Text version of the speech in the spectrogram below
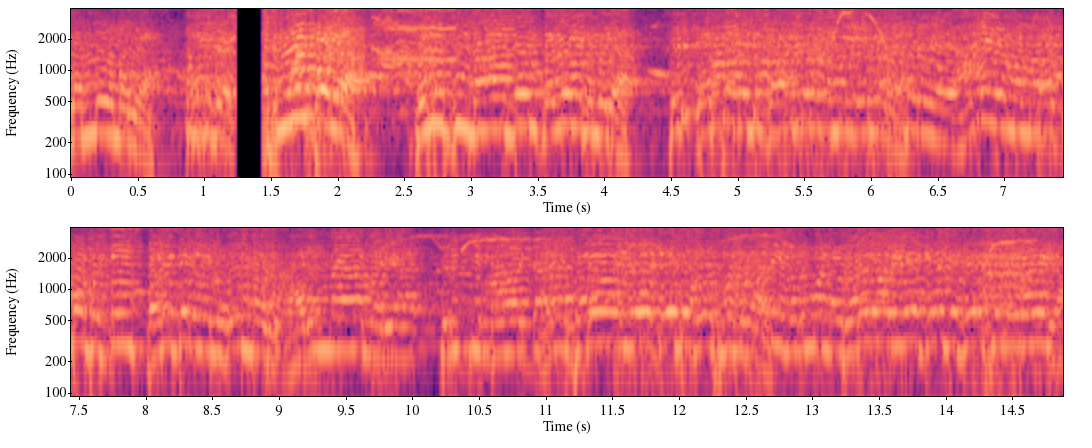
சம்பவம் திருச்சி மாவட்டம் பல்லவாட்டுமையா திருச்சி பச்சாப்பட்டி படைத்தலைவன் கோயில்மாடு அருமையான மரியா திருச்சி மாவட்டம் பரவாயில்லையே கேட்டு பேச பண்ணுங்க வருமானம் பரவாயில்லையே கேட்டு பேச பண்ணுங்க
